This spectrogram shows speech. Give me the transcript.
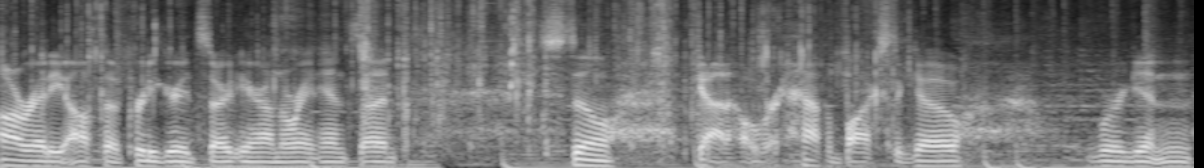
already off to a pretty great start here on the right hand side. Still got over half a box to go. We're getting,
